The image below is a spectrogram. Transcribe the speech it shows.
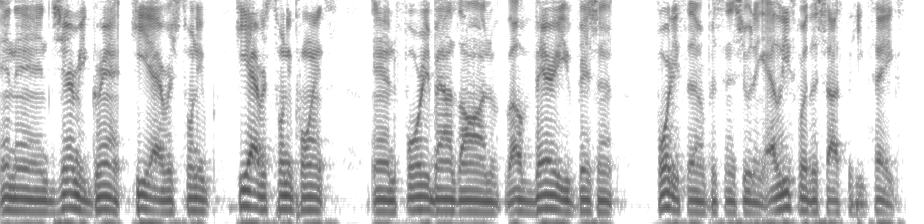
And then Jerami Grant, he averaged 20 he averaged 20 points and 4 rebounds on a very efficient 47% shooting, at least for the shots that he takes.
